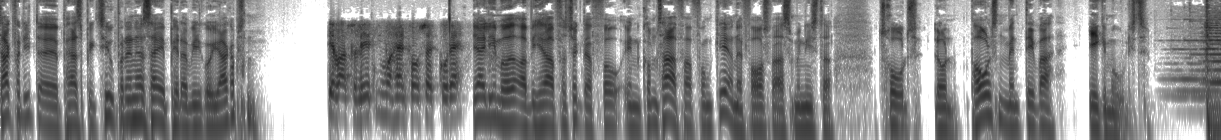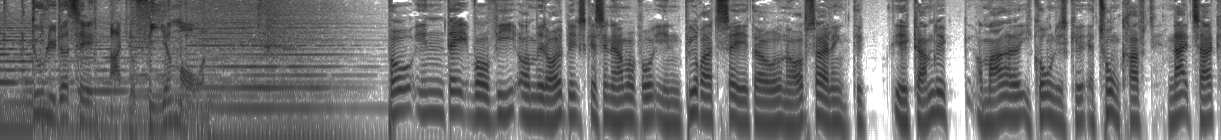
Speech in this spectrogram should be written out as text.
Tak for dit øh, perspektiv på den her sag, Peter Viggo Jacobsen. Det var så lidt. I må have en fortsat god dag. Ja, lige måde, og vi har forsøgt at få en kommentar fra fungerende forsvarsminister Troels Lund Poulsen, men det var ikke muligt. Du lytter til Radio 4 morgen. På en dag, hvor vi om et øjeblik skal se nærmere på en byretssag, der er under opsejling. Det Øh, gamle og meget ikoniske atomkraft nej tak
